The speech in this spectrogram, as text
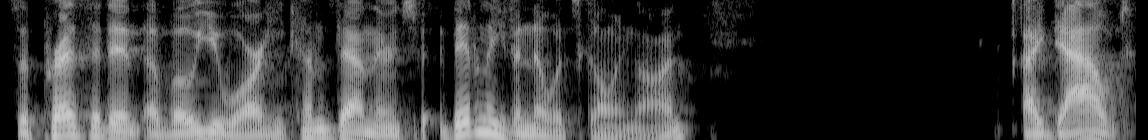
It's the president of OUR. He comes down there and they don't even know what's going on. I doubt,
